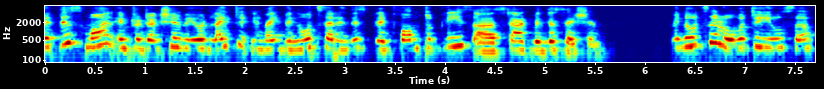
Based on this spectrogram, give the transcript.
With this small introduction, we would like to invite Vinod sir in this platform to please uh, start with the session. Vinod sir, over to you, sir.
